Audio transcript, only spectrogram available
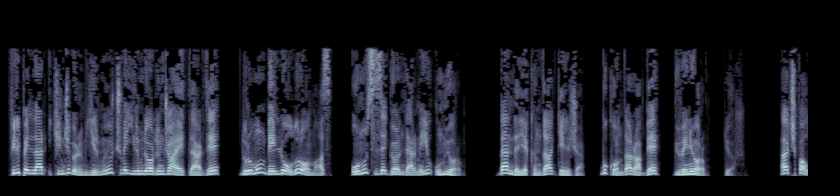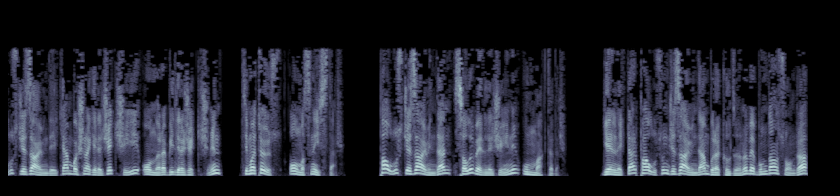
Filipeliler 2. bölüm 23 ve 24. ayetlerde durumun belli olur olmaz onu size göndermeyi umuyorum. Ben de yakında geleceğim. Bu konuda Rabbe güveniyorum diyor. Elçi Paulus cezaevindeyken başına gelecek şeyi onlara bildirecek kişinin Timoteus olmasını ister. Paulus cezaevinden salı verileceğini ummaktadır. Gelenekler Pavlus'un cezaevinden bırakıldığını ve bundan sonra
